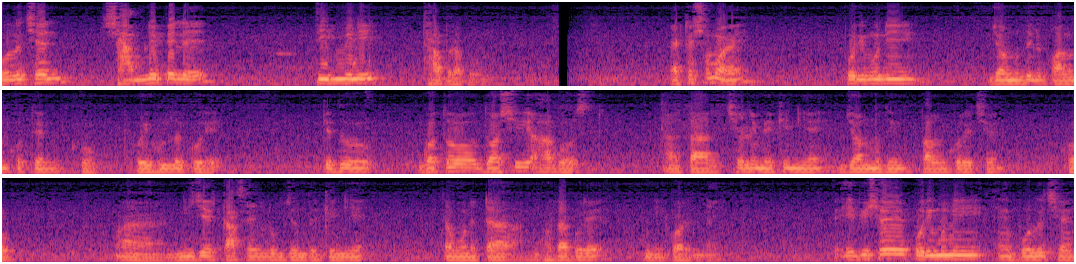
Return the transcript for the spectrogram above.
বলেছেন, সামনে পেলে তিন মিনিট থাবড়াবো। একটা সময় পরিমণি জন্মদিন পালন করতেন খুব হই হুল্লো করে। কিন্তু গত দশই আগস্ট তার ছেলে মেয়েকে নিয়ে জন্মদিন পালন করেছেন খুব নিজের কাছের লোকজনদেরকে নিয়ে। তেমন একটা ঘটা করে উনি করেন নাই। এই বিষয়ে পরিমণি বলেছেন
